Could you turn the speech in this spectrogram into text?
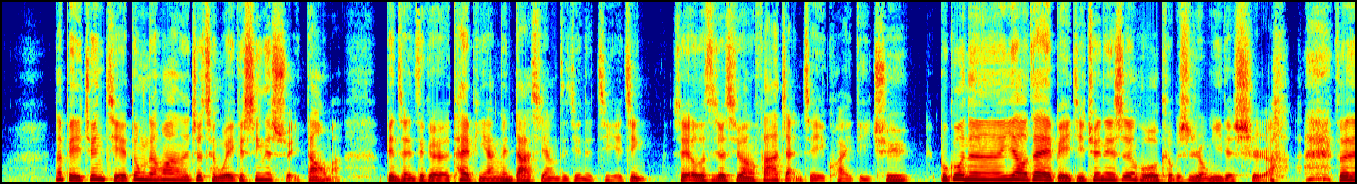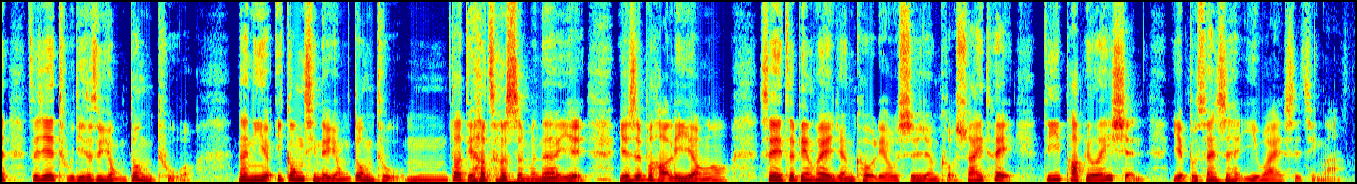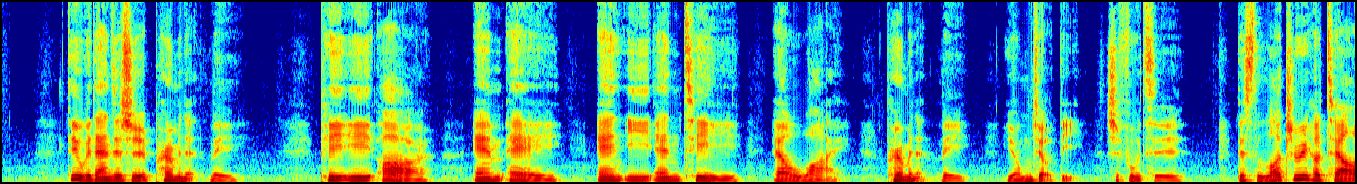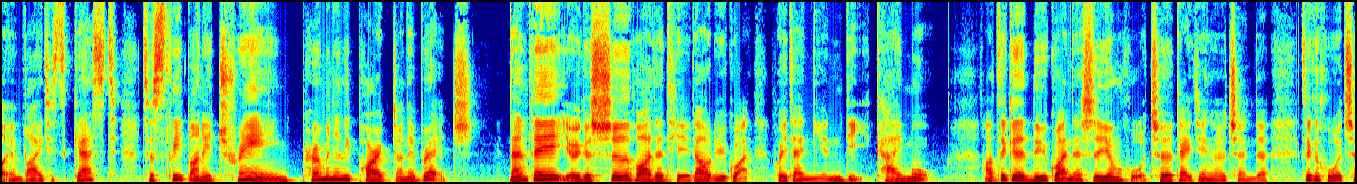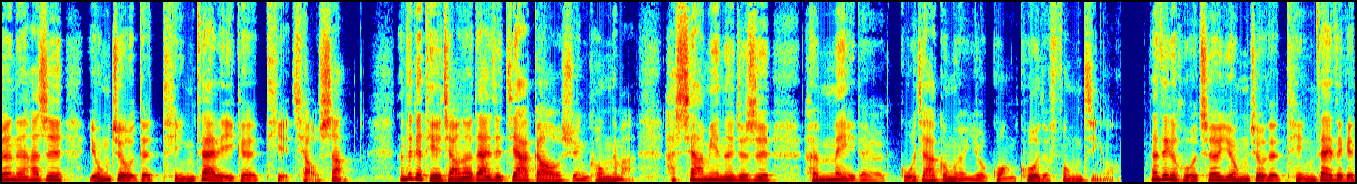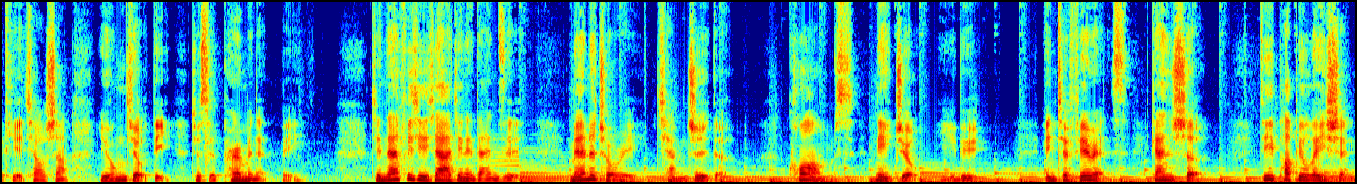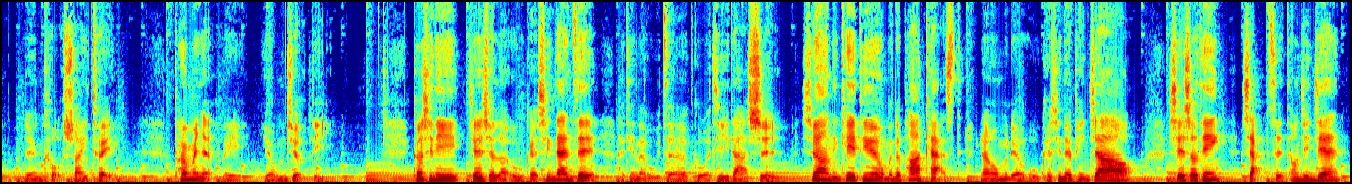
那北极圈解冻的话呢，就成为一个新的水道嘛，变成这个太平洋跟大西洋之间的捷径。所以俄罗斯就希望发展这一块地区。不过呢，要在北极圈内生活可不是容易的事啊，所以这些土地都是永冻土哦。那你有一公顷的永冻土，嗯，到底要做什么呢？也也是不好利用哦。所以这边会人口流失、人口衰退，depopulation 也不算是很意外的事情啦。第五个单字是 permanently，p e r m a n e n t l y，permanently 永久地是副词。This luxury hotel invites its guests to sleep on a train permanently parked on a bridge. 南非有一个奢华的铁道旅馆会在年底开幕。好，这个旅馆呢是用火车改建而成的。这个火车呢，它是永久的停在了一个铁桥上。那这个铁桥呢，当然是架高悬空的嘛。它下面呢就是很美的国家公园，有广阔的风景哦。那这个火车永久的停在这个铁桥上，永久地就是 permanently。简单复习一下今天的单字：mandatory 强制的。Qualms 内疚疑虑，interference 干涉，depopulation 人口衰退，permanently 永久地。恭喜你，今天学了五个新单字，还听了五则国际大事。希望你可以订阅我们的 podcast，让我们留五颗星的评价哦。谢谢收听，下次通勤见。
